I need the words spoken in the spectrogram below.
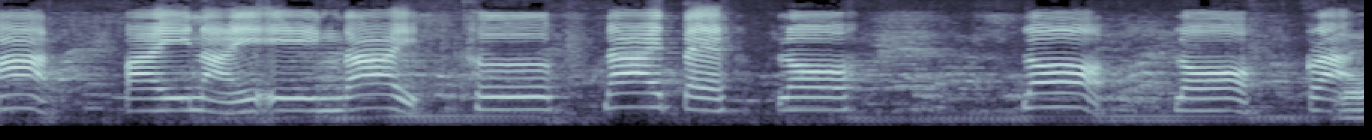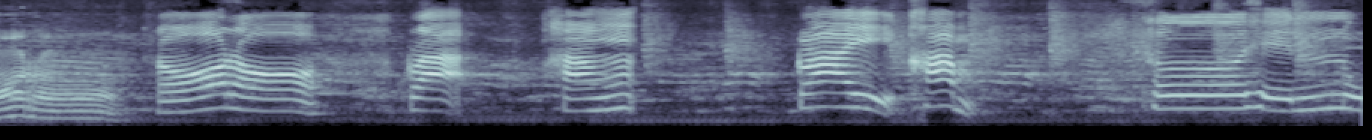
มารถไปไหนเองได้ เธอได้แต่รอรอรอกระรอรอรอรอกระครั้งใกล้ค่ำ เธอเห็นหนู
